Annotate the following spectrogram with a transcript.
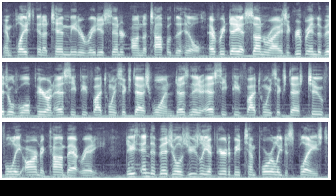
and placed in a 10-meter radius centered on the top of the hill. Every day at sunrise, a group of individuals will appear on SCP-526-1, designated SCP-526-2, fully armed and combat-ready. These individuals usually appear to be temporally displaced,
